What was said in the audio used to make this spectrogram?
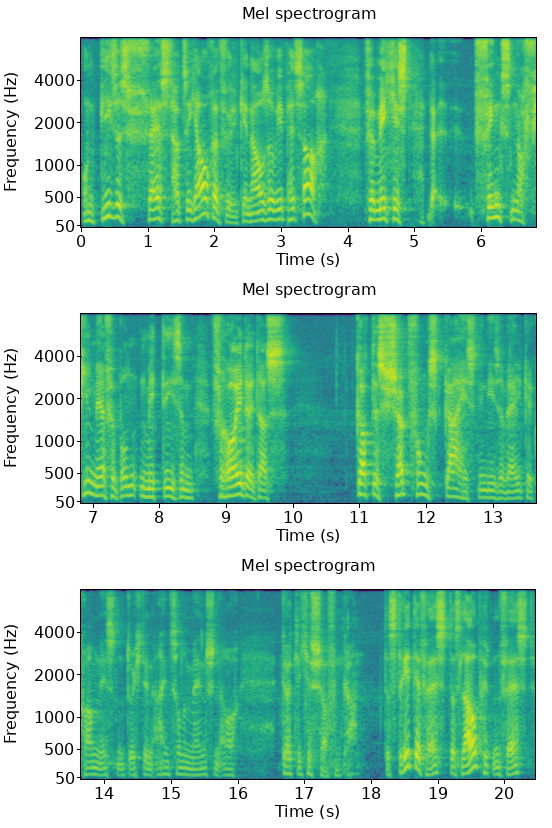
Und dieses Fest hat sich auch erfüllt, genauso wie Pessach. Für mich ist Pfingsten noch viel mehr verbunden mit diesem Freude, dass Gottes Schöpfungsgeist in diese Welt gekommen ist und durch den einzelnen Menschen auch Göttliches schaffen kann. Das dritte Fest, das Laubhüttenfest,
